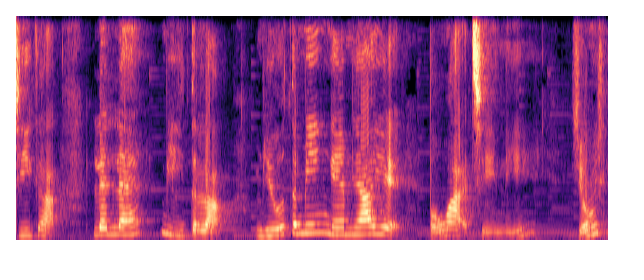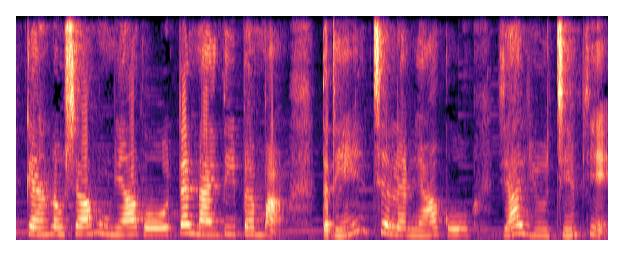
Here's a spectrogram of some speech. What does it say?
ကြီးကလက်လန်းမိသလောက်အမျိုးသမီးငယ်များရဲ့ဘဝအခြေအနေ ရုံးကန်လှုပ်ရှားမှုများကိုတက်နိုင်သည့်ဘက်မှတည်င်းချက်လက်များကိုရယူခြင်းဖြင့်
